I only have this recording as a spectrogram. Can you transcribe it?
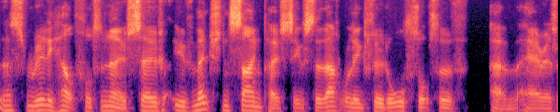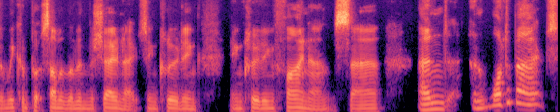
that's really helpful to know. So you've mentioned signposting, so that will include all sorts of um, areas, and we can put some of them in the show notes, including including finance. Uh, and and what about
